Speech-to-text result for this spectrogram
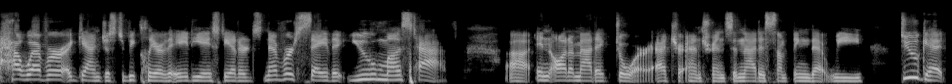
However, again, just to be clear, the ADA standards never say that you must have uh, an automatic door at your entrance. And that is something that we do get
